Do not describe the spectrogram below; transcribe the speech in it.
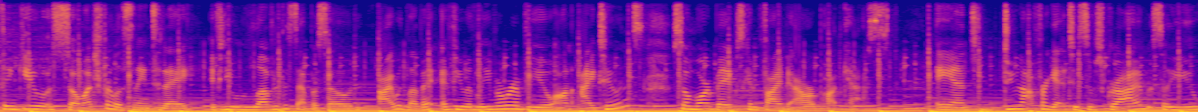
Thank you so much for listening today. If you loved this episode, I would love it if you would leave a review on iTunes so more babes can find our podcast. And do not forget to subscribe so you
